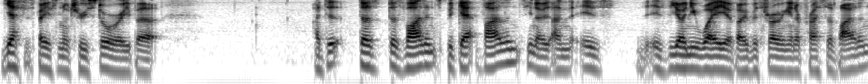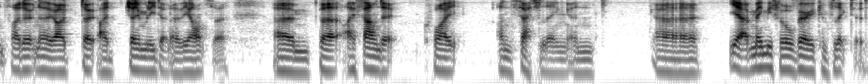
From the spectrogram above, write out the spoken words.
yes, it's based on a true story, but I did, does does violence beget violence? You know, and is is the only way of overthrowing an oppressor violence? I don't know. I don't. I genuinely don't know the answer. Um, but I found it quite unsettling, and uh, yeah, it made me feel very conflicted.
